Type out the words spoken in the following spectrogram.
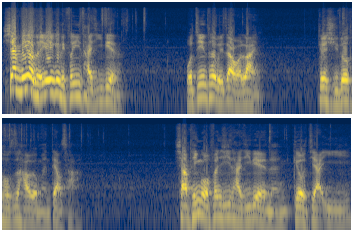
现在没有人愿意跟你分析台积电。我今天特别在我 line 跟许多投资好友们调查，想听我分析台积电的人给我加一一，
